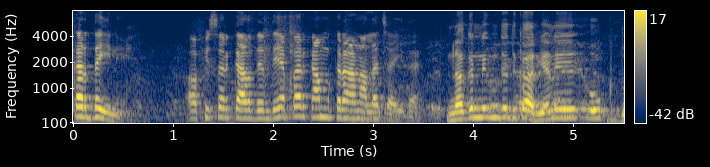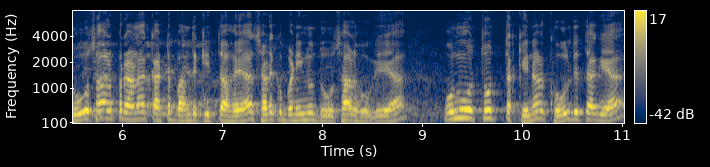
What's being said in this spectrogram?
ਕਰਦੇ ਹੀ ਨੇ। ਆਫੀਸਰ ਕਰ ਦਿੰਦੇ ਆ, ਪਰ ਕੰਮ ਕਰਾਉਣ ਵਾਲਾ ਚਾਹੀਦਾ ਨਗਰ ਨਿਗਮ ਦੇ ਅਧਿਕਾਰੀਆਂ ਨੇ ਉਹ 2 ਸਾਲ ਪੁਰਾਣਾ ਕੱਟ ਬੰਦ ਕੀਤਾ ਹੋਇਆ, ਸੜਕ ਬਣੀ ਨੂੰ 2 ਸਾਲ ਹੋ ਗਏ ਆ। ਉਹਨੂੰ ਉੱਥੋਂ ਧੱਕੇ ਨਾਲ ਖੋਲ ਦਿੱਤਾ ਗਿਆ।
